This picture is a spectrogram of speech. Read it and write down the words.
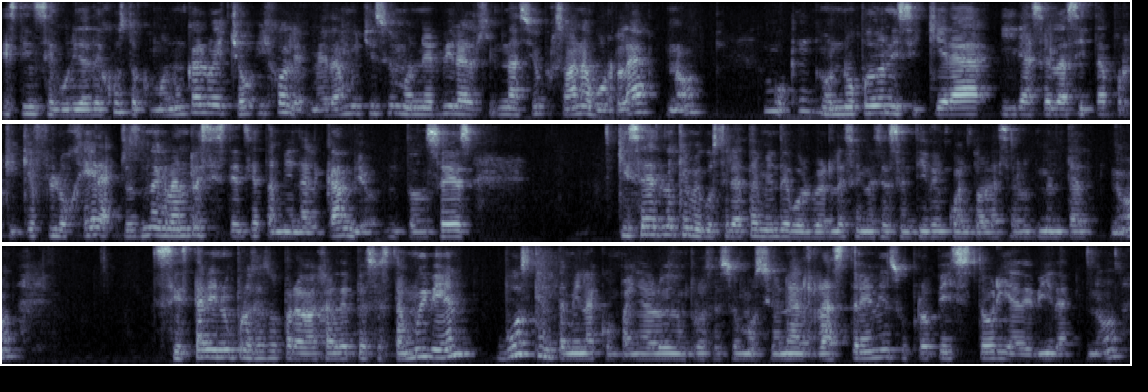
esta inseguridad de justo, como nunca lo he hecho, híjole, me da muchísimo nervio ir al gimnasio porque se van a burlar, ¿no? O, no puedo ni siquiera ir a hacer la cita porque qué flojera. Entonces, es una gran resistencia también al cambio. Entonces, quizás es lo que me gustaría también devolverles en ese sentido en cuanto a la salud mental, ¿no? Si están en un proceso para bajar de peso, está muy bien. Busquen también acompañarlo de un proceso emocional. Rastren en su propia historia de vida, ¿no?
